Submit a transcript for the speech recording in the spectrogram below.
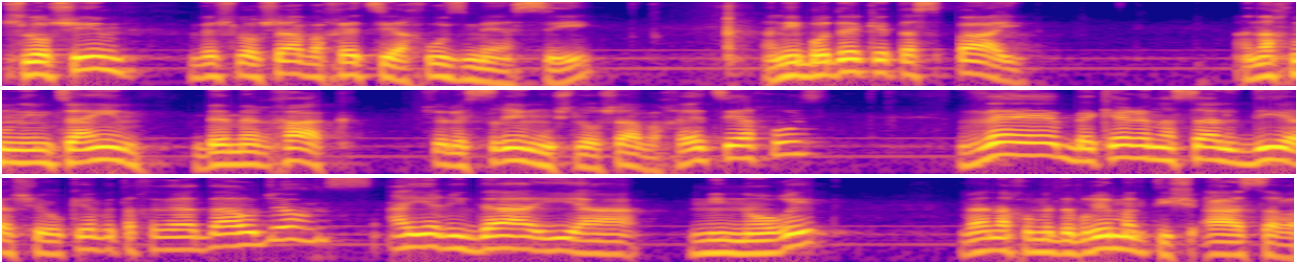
33.5% מה-C. אני בודק את הספאי, אנחנו נמצאים במרחק של 23.5%, ובקרן הסל דיה שעוקבת אחרי הדאו ג'ונס, הירידה היא המינורית, ואנחנו מדברים על 19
